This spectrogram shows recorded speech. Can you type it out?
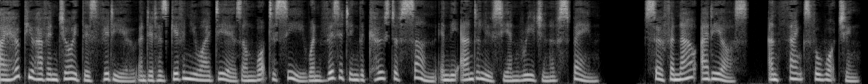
I hope you have enjoyed this video and it has given you ideas on what to see when visiting the coast of sun in the Andalusian region of Spain. So for now adios, and thanks for watching.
